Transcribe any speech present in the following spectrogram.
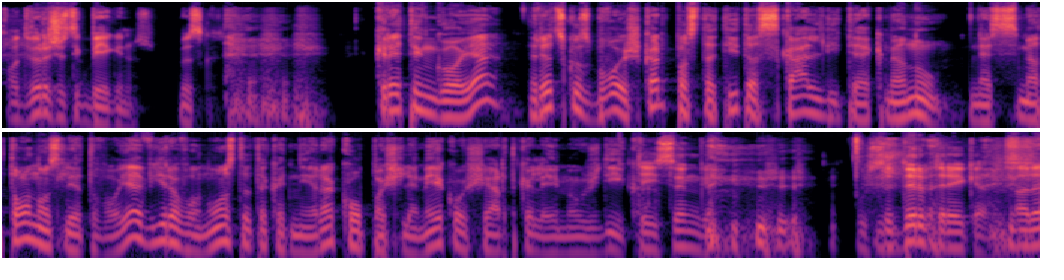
O dviračius tik bėginius. Viskas. Kretingoje Ritskus buvo iškart pastatytas skaldyti akmenų, nes smetonos Lietuvoje vyravo nuostata, kad nėra ko pašlemėko šert kalėjime uždyką. Teisingai. Užsidirbti reikia. Ar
